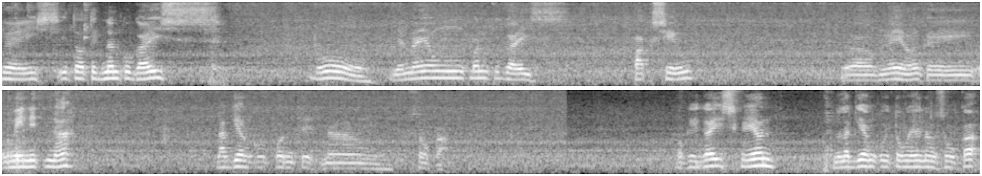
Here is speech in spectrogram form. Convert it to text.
Guys, ito tignan ko guys. Oh, yan na yung pan ko guys. Paksiw. So, ngayon, kay uminit na. Lagyan ko konti ng soka. Okay guys, ngayon, lalagyan ko ito ngayon ng soka.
